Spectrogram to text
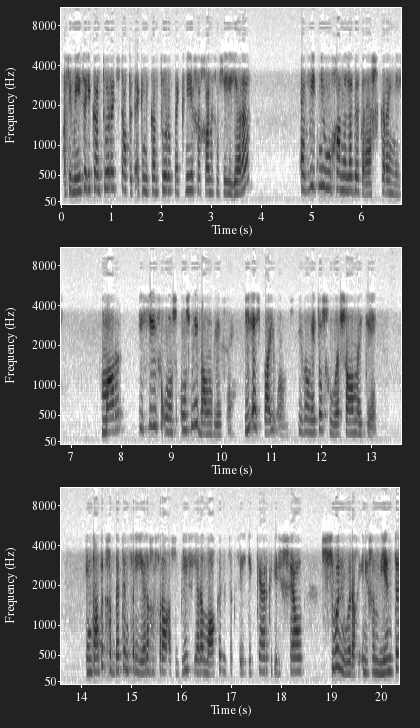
As die mense uit die kantoor uitstap, het ek in die kantoor op my knieë gegaan en gesê, "Here, ek weet nie hoe gaan hulle dit regkry nie. Maar U sê vir ons, ons moenie bang wees nie. U is by ons. U wil net ons gehoorsaamheid hê. En dan het ek gebid en vir die Here gevra asseblief Here maak dit 'n sukses. Die kerk het hierdie geld so nodig en die gemeente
